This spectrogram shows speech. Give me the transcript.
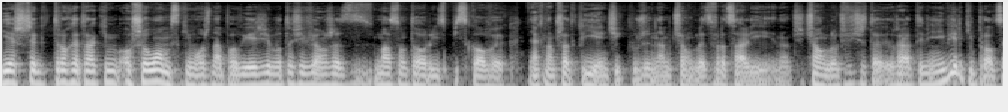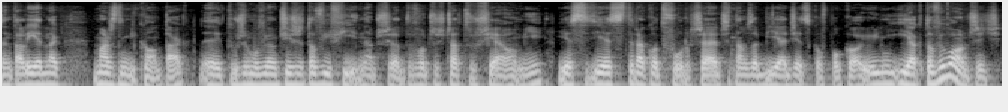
jeszcze trochę takim oszołomskim można powiedzieć, bo to się wiąże z masą teorii spiskowych, jak na przykład klienci, którzy nam ciągle zwracali, znaczy ciągle, oczywiście to relatywnie niewielki procent, ale jednak masz z nimi kontakt, y, którzy mówią ci, że to Wi-Fi, na przykład w oczyszczaczu Xiaomi jest, jest rakotwórcze, czy tam zabija dziecko w pokoju i jak to wyłączyć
